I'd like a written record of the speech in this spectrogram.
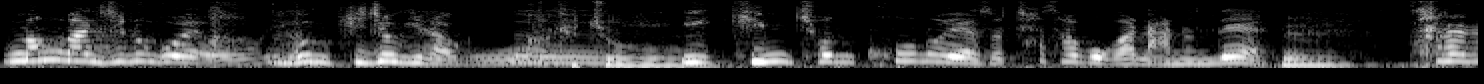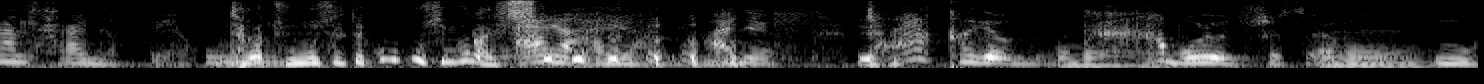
막 만지는 거예요. 이건 기적이라고. 그렇겠죠. 이 김천 코너에서 차 사고가 나는데 네. 살아난 사람이 없대요. 잠깐 주무실 때 꿈꾸신 건 아니죠? 아니 아니 아니 아니에요. 정확하게 뭐. 다 보여주셨어요. 어머. 응.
